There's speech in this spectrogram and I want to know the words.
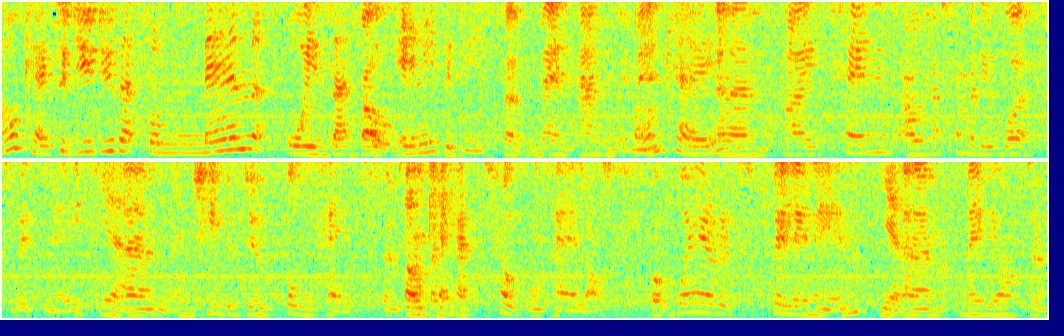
Okay. So do you do that for men or is that Both. for anybody? For men and women. Okay. Um, I tend, I would have somebody who works with me, Yeah. um, and she would do full heads. So somebody Okay. had total hair loss, but where it's filling in, Yeah. um, maybe after a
